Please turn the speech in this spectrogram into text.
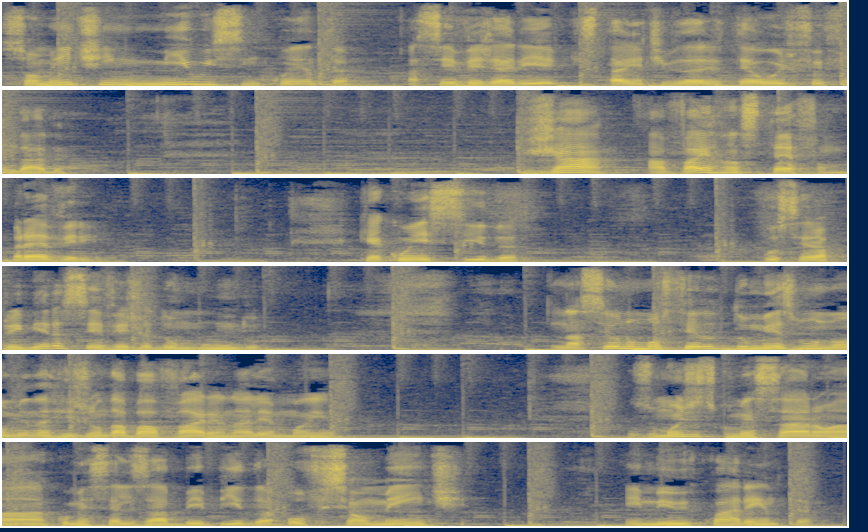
Somente em 1050 a cervejaria que está em atividade até hoje foi fundada. Já a Weihenstephan Brewery, que é conhecida por ser a primeira cerveja do mundo, nasceu no mosteiro do mesmo nome na região da Bavária, na Alemanha. Os monges começaram a comercializar a bebida oficialmente em 1040.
